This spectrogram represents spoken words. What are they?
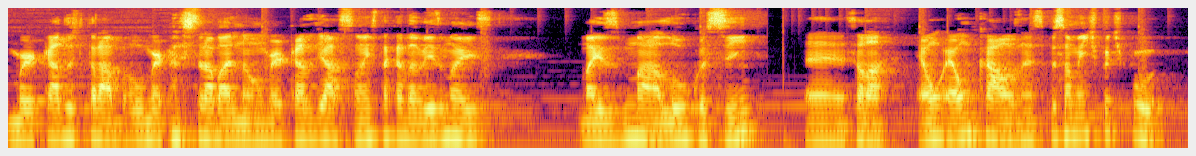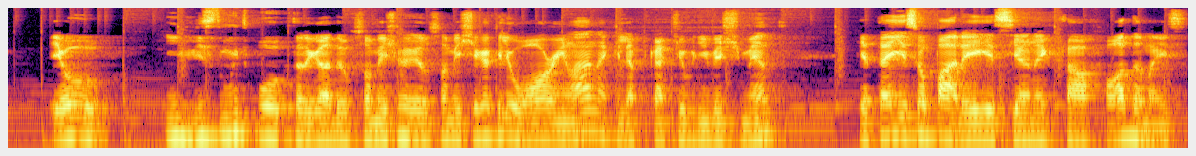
o mercado de trabalho. O mercado de trabalho não, o mercado de ações tá cada vez mais, mais maluco assim. É, sei lá, é um, é um caos, né? Especialmente pra, tipo, eu invisto muito pouco, tá ligado? Eu só mexo, eu só mexi com aquele Warren lá, né? Aquele aplicativo de investimento. E até isso eu parei esse ano aí que tava foda, mas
